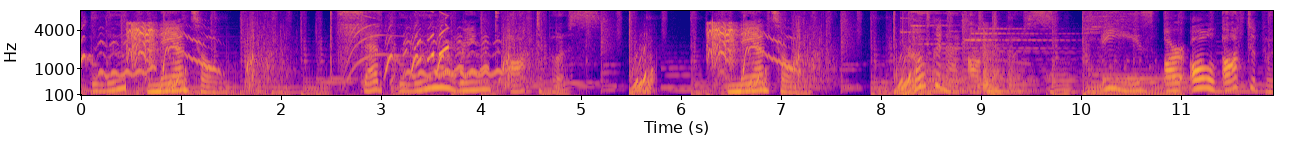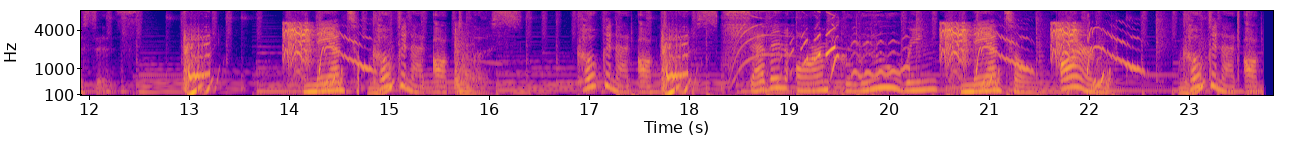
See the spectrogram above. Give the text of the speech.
Blue mantle. Blue ringed octopus. Mantle. Coconut octopus. These are all octopuses. Mantle. Coconut octopus. Coconut octopus. Seven arm blue ring mantle. Arm. Mm-hmm. Coconut octopus.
